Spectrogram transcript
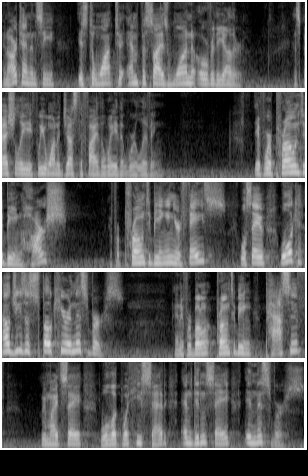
And our tendency is to want to emphasize one over the other, especially if we want to justify the way that we're living. If we're prone to being harsh, if we're prone to being in your face, we'll say, well, look how Jesus spoke here in this verse. And if we're prone to being passive, we might say, well, look what he said and didn't say in this verse.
